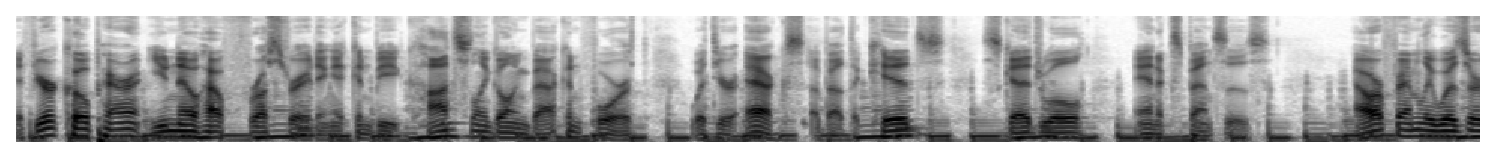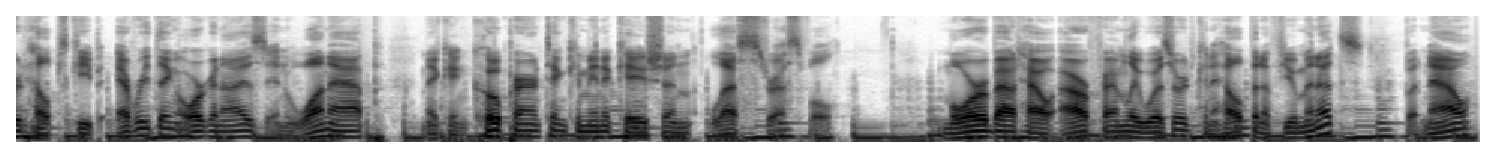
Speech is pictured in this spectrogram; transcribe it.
If you're a co parent, you know how frustrating it can be constantly going back and forth with your ex about the kids, schedule, and expenses. Our Family Wizard helps keep everything organized in one app, making co parenting communication less stressful. More about how Our Family Wizard can help in a few minutes, but now,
